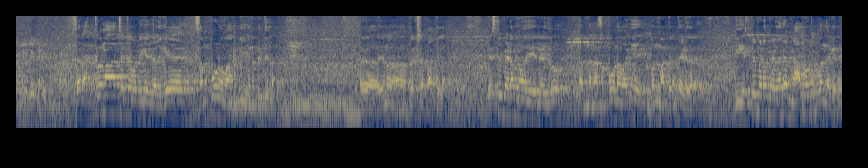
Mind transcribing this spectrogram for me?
ಇನ್ನು ಎಲ್ಲೇ ನಡೀತಿದೆ ಸರ್, ಅಕ್ರಮ ಚಟುವಟಿಕೆಗಳಿಗೆ ಸಂಪೂರ್ಣವಾಗಿ ಏನು ಬಿದ್ದಿಲ್ಲ. ಏನು ಪ್ರಕ್ಷೇಪ ಹಾಕಿಲ್ಲ. ಎಸ್ ಪಿ ಮೇಡಮ್ ಏನು ಹೇಳಿದರು, ಅದನ್ನ ಸಂಪೂರ್ಣವಾಗಿ ಬಂದ್ ಮಾಡ್ತಾರೆ ಅಂತ ಹೇಳಿದ್ದಾರೆ. ಈ ಎಸ್ ಪಿ ಮೇಡಮ್ ಹೇಳಿದಂಗೆ ಮ್ಯಾಲ್ ನೋಟಕ್ಕೆ ಬಂದಾಗಿದೆ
